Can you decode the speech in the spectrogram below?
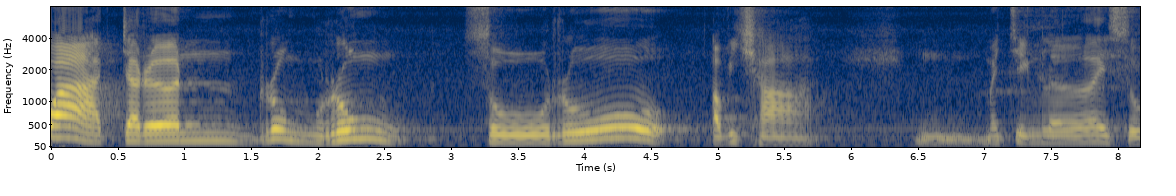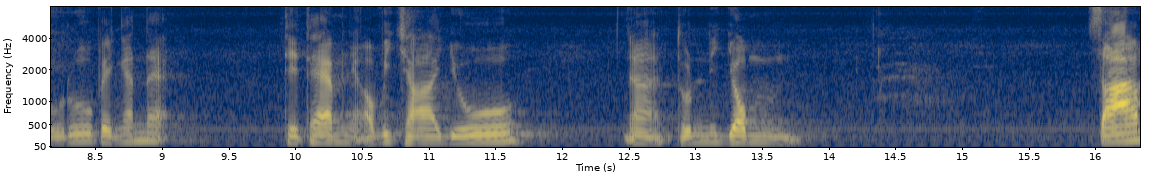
ว่าเจริญรุ่งรุ่ง สู่รู้อวิชชาไม่จริงเลย สู่รู้เป็นงั้นแหละที่แท้มันยังอวิชาอยู่นะทุนนิยมสาม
